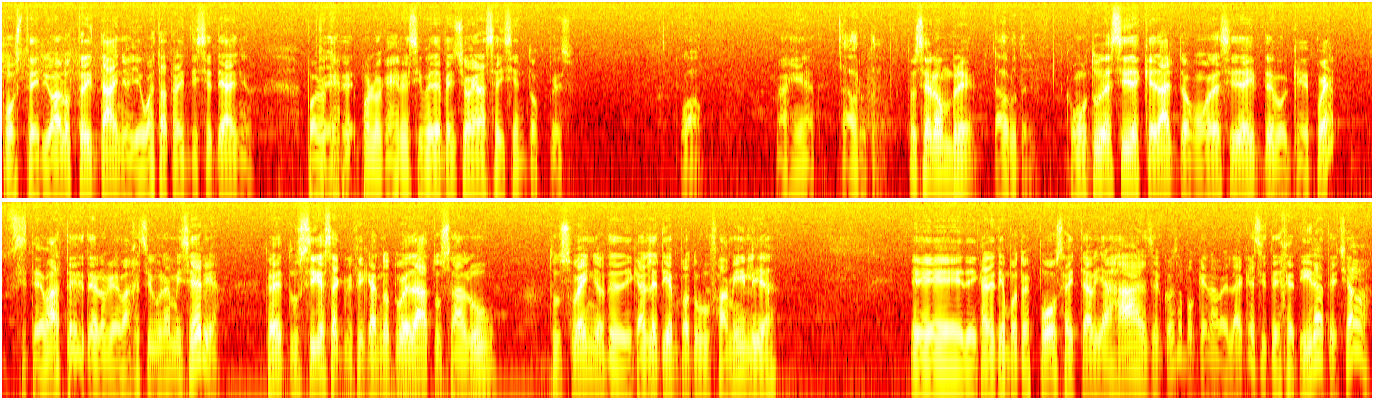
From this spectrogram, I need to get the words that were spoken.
posterior a los 30 años, llegó hasta 37 años, por, lo, que, por lo que recibe de pensión era 600 pesos. Wow. Imagínate. Está brutal. Entonces el hombre, Está brutal. ¿cómo tú decides quedarte o cómo decides irte? Porque pues, si te vas, te, te- lo que vas a recibir una miseria. Entonces tú sigues sacrificando tu edad, tu salud, tus sueños, de dedicarle tiempo a tu familia, eh, dedicarle tiempo a tu esposa, irte a viajar, hacer cosas, porque la verdad es que si te retiras, te echaba.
